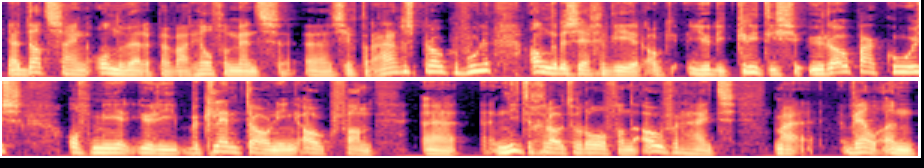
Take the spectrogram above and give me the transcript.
Ja, dat zijn onderwerpen waar heel veel mensen uh, zich door aangesproken voelen. Anderen zeggen weer ook jullie kritische Europa-koers... of meer jullie beklemtoning ook van uh, niet de grote rol van de overheid... maar wel een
